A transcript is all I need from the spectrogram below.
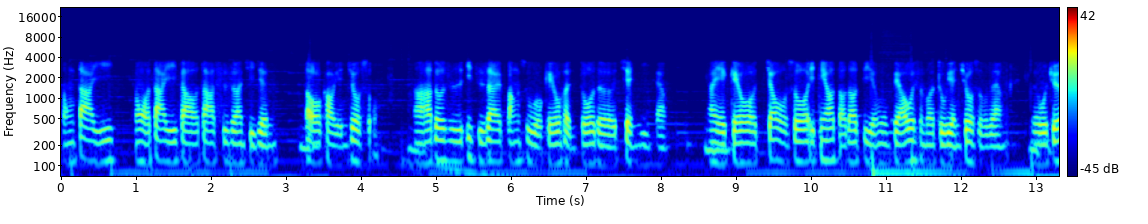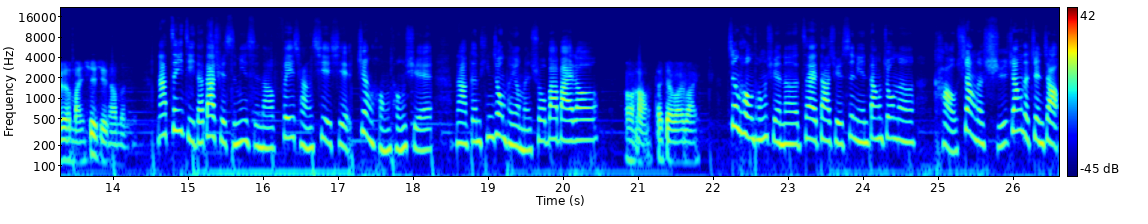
从大一，从我大一到大四这段期间，到我考研究所，然后他都是一直在帮助我，给我很多的建议。这样，那也给我教我说，一定要找到自己的目标。为什么读研究所？这样，我觉得蛮谢谢他们。那这一集的大学史密斯呢，非常谢谢郑红同学。那跟听众朋友们说拜拜喽。哦，好，大家拜拜。郑红同学呢，在大学四年当中呢，考上了十张的证照。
